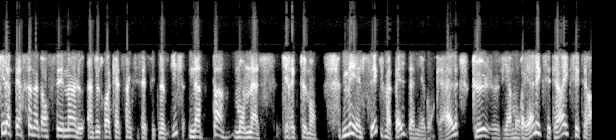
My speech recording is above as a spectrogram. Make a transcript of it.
si la personne a dans ses mains le 1, 2, 3, 4, 5, 6, 7, 8, 9, 10, n'a pas mon NAS directement. Mais elle sait que je m'appelle Damien Bancal, que je vis à Montréal, etc., etc.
